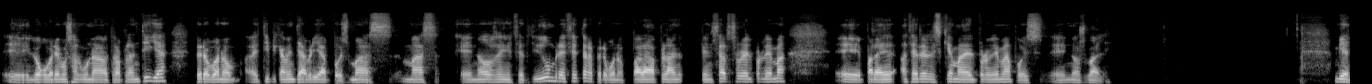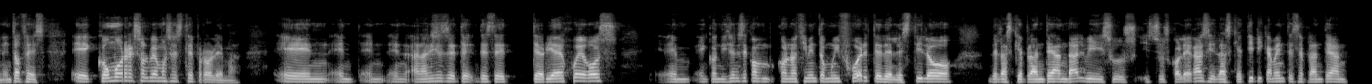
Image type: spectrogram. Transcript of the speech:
Eh, luego veremos alguna otra plantilla, pero bueno, eh, típicamente habría pues más, más eh, nodos de incertidumbre, etcétera, pero bueno, para pensar sobre el problema, para hacer el esquema del problema, pues nos vale. Bien, entonces, eh, ¿cómo resolvemos este problema? En, análisis desde teoría de juegos, en, condiciones de conocimiento muy fuerte del estilo de las que plantean Dalby y sus, colegas y las que típicamente se plantean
